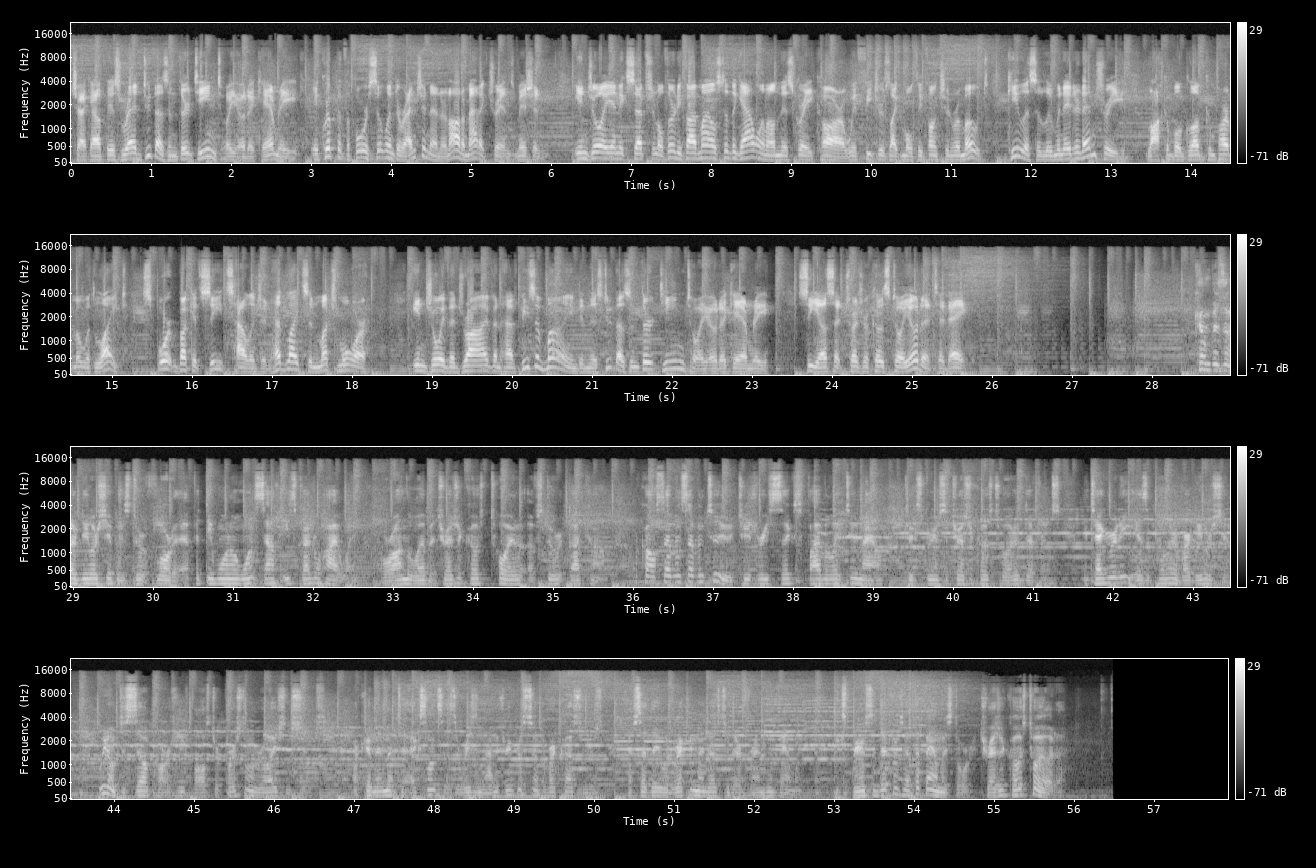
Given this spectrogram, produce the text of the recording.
Check out this red 2013 Toyota Camry, equipped with a four cylinder engine and an automatic transmission. Enjoy an exceptional 35 miles to the gallon on this great car with features like multifunction remote, keyless illuminated entry, lockable glove compartment with light, sport bucket seats, halogen headlights, and much more. Enjoy the drive and have peace of mind in this 2013 Toyota Camry. See us at Treasure Coast Toyota today. Come visit our dealership in Stuart, Florida at 5101 Southeast Federal Highway or on the web at treasurecoasttoyotaofstuart.com or call 772-236-5082 now to experience the Treasure Coast Toyota difference. Integrity is a pillar of our dealership. We don't just sell cars, we foster personal relationships. Our commitment to excellence is the reason 93% of our customers have said they would recommend us to their friends and family. Experience the difference at the family store, Treasure Coast Toyota.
